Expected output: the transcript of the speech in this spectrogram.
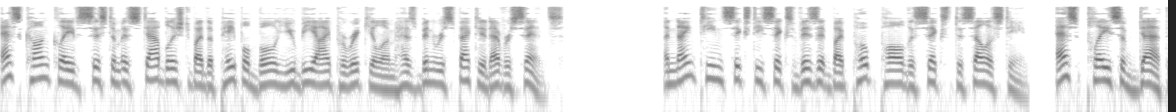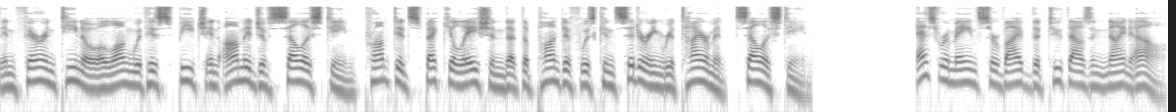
X's conclave system established by the papal bull Ubi Periculum has been respected ever since. A 1966 visit by Pope Paul VI to Celestine's place of death in Ferentino along with his speech in homage of Celestine prompted speculation that the pontiff was considering retirement. Celestine's remains survived the 2009 L.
